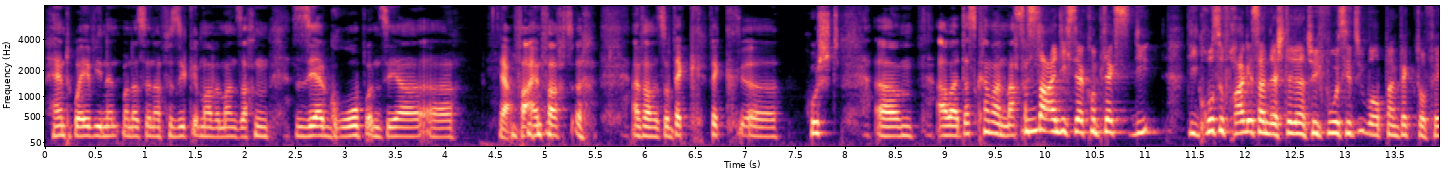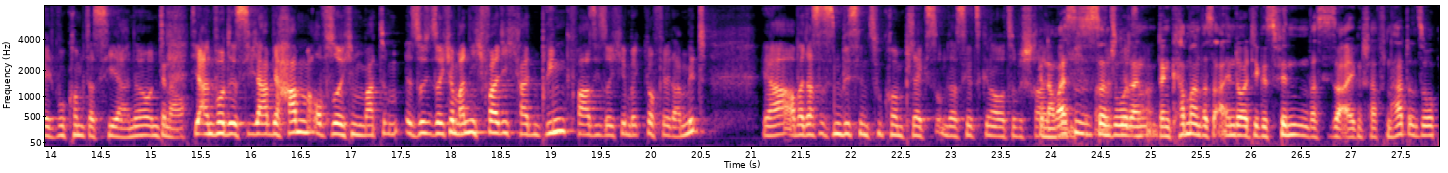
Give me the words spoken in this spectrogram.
Handwavy nennt man das in der Physik immer, wenn man Sachen sehr grob und sehr äh, ja, vereinfacht äh, einfach so weg, weg äh, huscht. Ähm, aber das kann man machen. Das ist da eigentlich sehr komplex. Die, die große Frage ist an der Stelle natürlich, wo ist jetzt überhaupt mein Vektorfeld? Wo kommt das her? Ne? Und genau. die Antwort ist, ja, wir haben auf solchen Mathe, solche Mannigfaltigkeiten bringen quasi solche Vektorfelder mit. Ja, aber das ist ein bisschen zu komplex, um das jetzt genau zu beschreiben. Genau, meistens ist es dann so, dann, dann kann man was Eindeutiges finden, was diese Eigenschaften hat und so.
